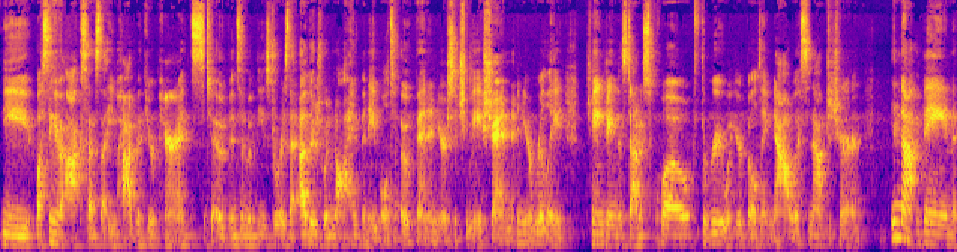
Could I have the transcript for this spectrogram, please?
the blessing of access that you had with your parents to open some of these doors that others would not have been able to open in your situation. And you're really changing the status quo through what you're building now with Synapticure. In that vein,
